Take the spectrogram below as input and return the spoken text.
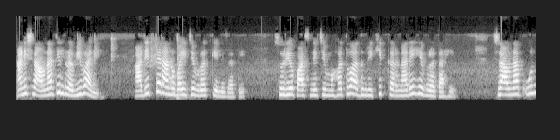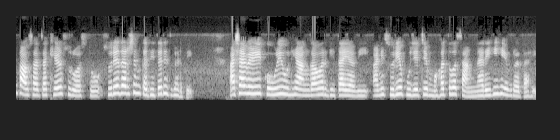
आणि श्रावणातील रविवारी आदित्य रानुबाईचे व्रत केले जाते. सूर्योपासनेचे महत्त्व अधोरेखित करणारे हे व्रत आहे. श्रावणात ऊन पावसाचा खेळ सुरू असतो. सूर्यदर्शन कधीतरीच घडते. अशा वेळी कोवळी उन्हे अंगावर घेता यावी आणि सूर्यपूजेचे महत्त्व सांगणारेही हे व्रत आहे.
